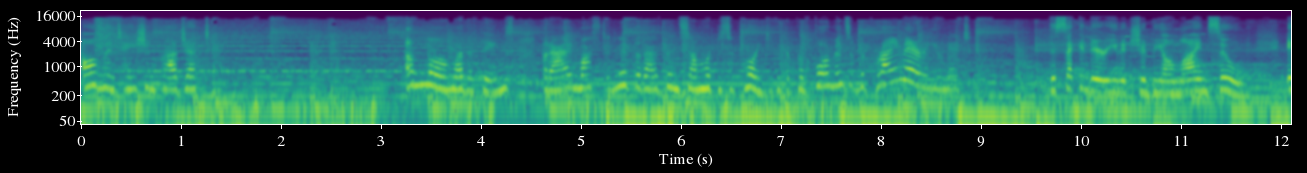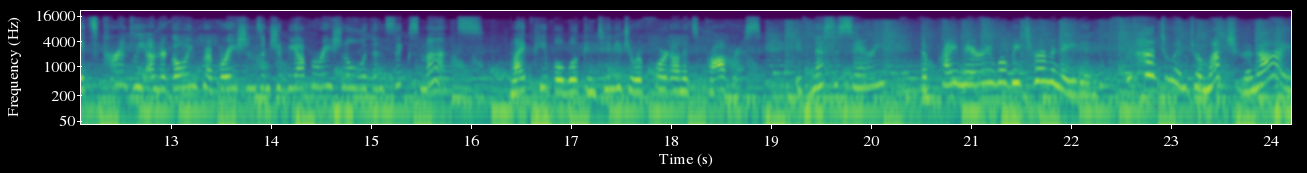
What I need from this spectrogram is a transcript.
Augmentation Project? Among other things, but I must admit that I've been somewhat disappointed with the performance of the primary unit. The secondary unit should be online soon. It's currently undergoing preparations and should be operational within six months. My people will continue to report on its progress. If necessary, the primary will be terminated. We've had to endure much, and I,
